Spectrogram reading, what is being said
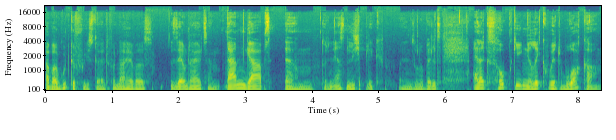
Aber gut gefreestylt, von daher war es sehr unterhaltsam. Dann gab es ähm, so den ersten Lichtblick bei den Solo-Battles. Alex Hope gegen Liquid Walker.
